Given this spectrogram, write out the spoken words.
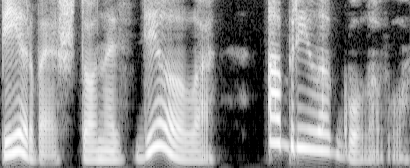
Первое, что она сделала, обрила голову.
